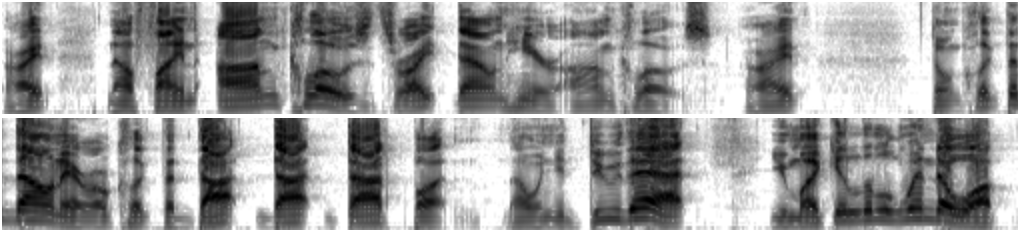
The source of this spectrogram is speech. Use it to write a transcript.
All right, now find On Close. It's right down here, On Close. All right, don't click the down arrow, click the dot, dot, dot button. Now, when you do that, you might get a little window up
